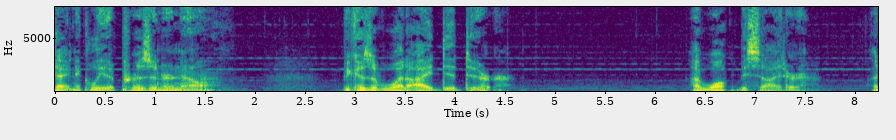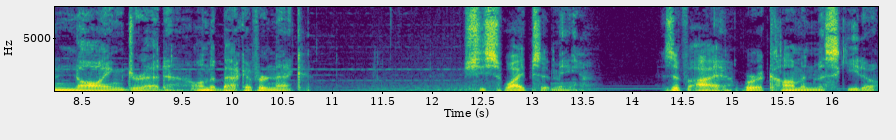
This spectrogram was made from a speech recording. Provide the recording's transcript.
technically a prisoner now because of what I did to her. I walk beside her, a gnawing dread on the back of her neck. She swipes at me as if I were a common mosquito.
